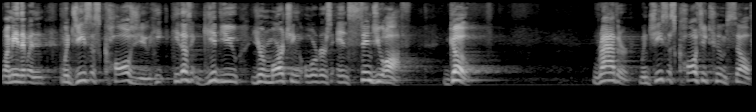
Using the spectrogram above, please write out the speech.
Well, I mean that when, when Jesus calls you, he, he doesn't give you your marching orders and send you off. Go. Rather, when Jesus calls you to himself,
